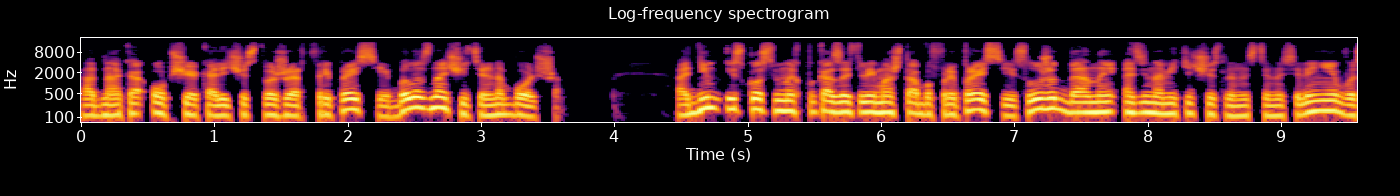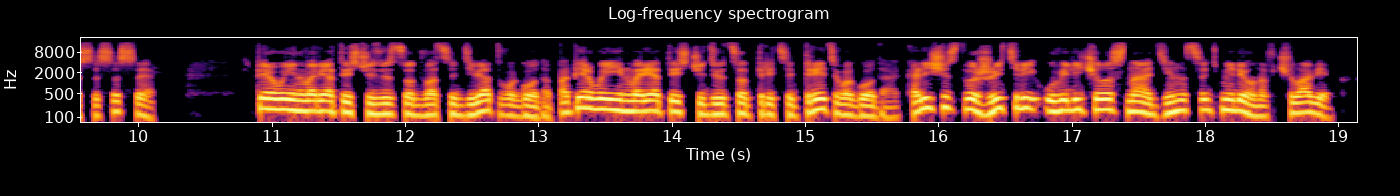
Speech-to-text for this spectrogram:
Однако общее количество жертв репрессий было значительно больше. Одним из косвенных показателей масштабов репрессий служат данные о динамике численности населения в СССР. С 1 января 1929 года по 1 января 1933 года количество жителей увеличилось на 11 миллионов человек.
